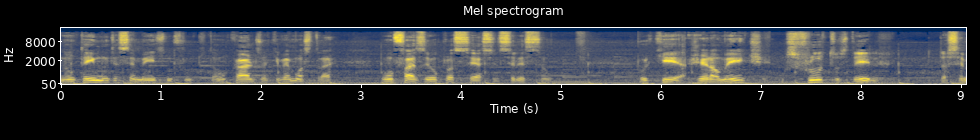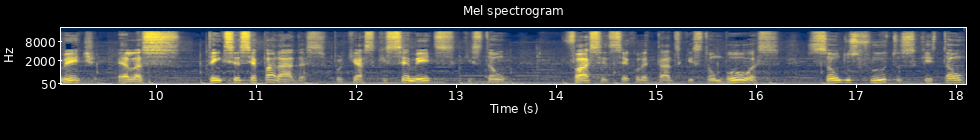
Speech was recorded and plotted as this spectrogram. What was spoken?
não tem muitas sementes no fruto. Então o Carlos aqui vai mostrar como fazer o processo de seleção. Porque geralmente os frutos dele, da semente, elas têm que ser separadas, porque as que sementes que estão fáceis de ser coletadas, que estão boas, são dos frutos que estão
